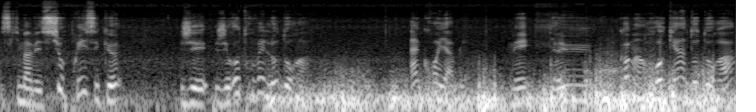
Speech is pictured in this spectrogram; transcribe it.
ce qui m'avait surpris, c'est que j'ai retrouvé l'odorat. Incroyable. Mais il y a eu comme un regain d'odorat.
